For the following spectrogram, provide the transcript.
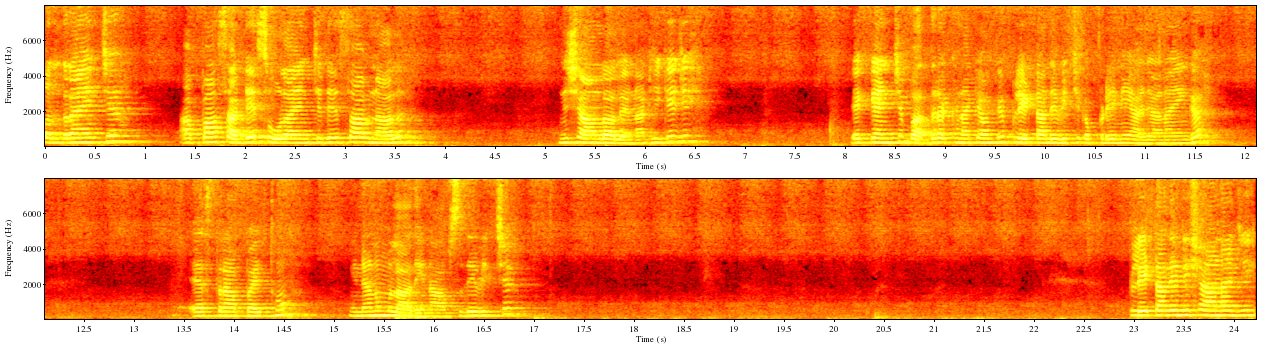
15 ਇੰਚ, ਆਪਾਂ 16.5 ਇੰਚ ਦੇ ਹਿਸਾਬ ਨਾਲ ਨਿਸ਼ਾਨ ਲਾ ਲੈਣਾ, ਠੀਕ ਹੈ ਜੀ? 1 ਇੰਚ ਵੱਧ ਰੱਖਣਾ, ਕਿਉਂਕਿ ਪਲੇਟਾਂ ਦੇ ਵਿੱਚ ਕੱਪੜੇ ਨੇ ਆ ਜਾਣਾ ਹੈਗਾ। ਇਸ ਤਰ੍ਹਾਂ ਆਪਾਂ ਇੱਥੋਂ ਇਹਨਾਂ ਨੂੰ ਮਿਲਾ ਦੇਣਾ ਆਪਸ ਦੇ ਵਿੱਚ। ਪਲੇਟਾਂ ਦੇ ਨਿਸ਼ਾਨ ਆ ਜੀ।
